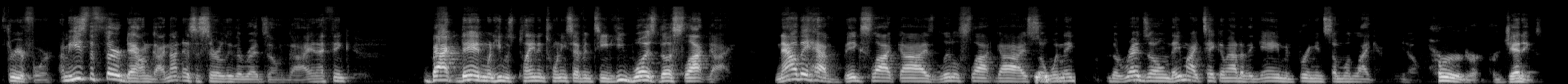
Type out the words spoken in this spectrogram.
Three or four. I mean, he's the third down guy, not necessarily the red zone guy. And I think back then when he was playing in 2017, he was the slot guy. Now they have big slot guys, little slot guys. So when they the red zone, they might take him out of the game and bring in someone like, you know, Hurd or, or Jennings.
